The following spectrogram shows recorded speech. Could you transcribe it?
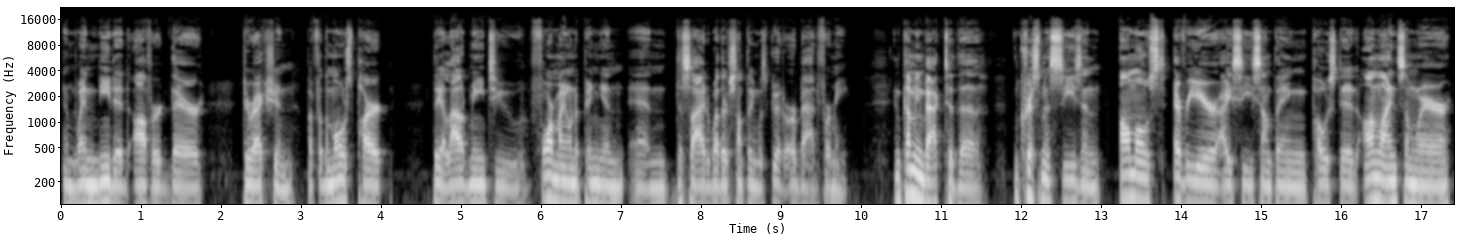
and, when needed, offered their direction. But for the most part, they allowed me to form my own opinion and decide whether something was good or bad for me. And coming back to the Christmas season, almost every year I see something posted online somewhere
